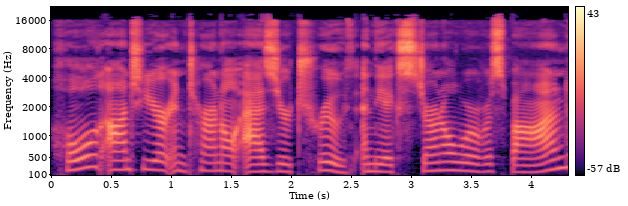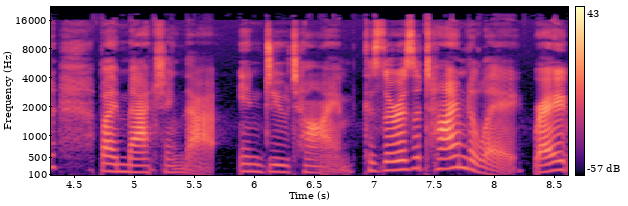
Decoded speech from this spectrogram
Hold on to your internal as your truth, and the external will respond by matching that in due time because there is a time delay, right?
